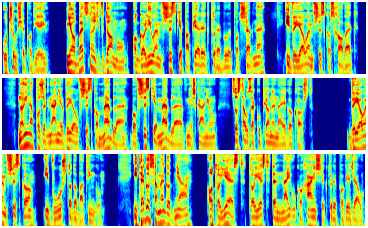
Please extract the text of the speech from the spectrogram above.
Uczył się pod jej. Nieobecność w domu ogoliłem wszystkie papiery, które były potrzebne i wyjąłem wszystko z chowek, no i na pożegnanie wyjął wszystko meble, bo wszystkie meble w mieszkaniu został zakupiony na jego koszt. Wyjąłem wszystko i włóż to do batingu. I tego samego dnia, oto jest, to jest ten najukochańszy, który powiedział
